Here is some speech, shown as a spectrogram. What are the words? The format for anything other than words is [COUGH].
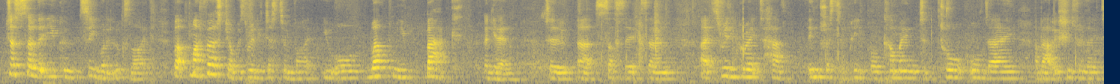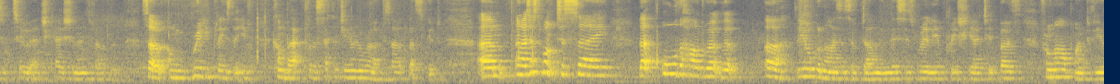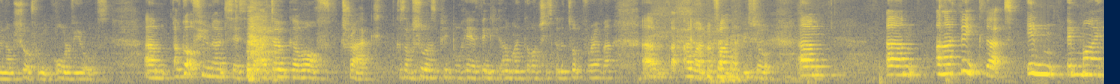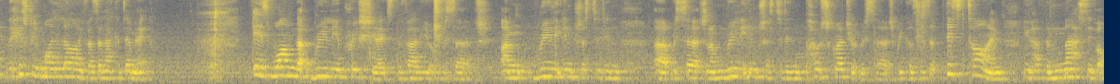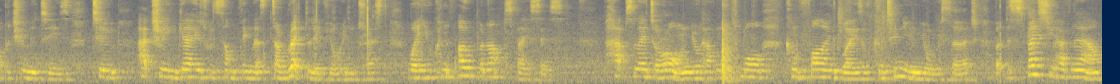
just so that you can see what it looks like. But my first job is really just to invite you all, welcome you back again to uh, Sussex. And uh, it's really great to have interested people coming to talk all day about issues related to education and development. So I'm really pleased that you've come back for the second year in a row, so that's good. Um, and I just want to say that all the hard work that uh, the organisers have done in this is really appreciated, both from our point of view and I'm sure from all of yours. Um, I've got a few notes here so that I don't go off track because I'm sure there's people here thinking, oh my God, she's going to talk forever. Um, I won't, I'll try to be short. Um, um, and I think that in, in my, the history of my life as an academic is one that really appreciates the value of research. I'm really interested in uh, research and I'm really interested in postgraduate research because it's at this time you have the massive opportunities to actually engage with something that's directly of your interest where you can open up spaces. Perhaps later on you'll have much more confined ways of continuing your research but the space you have now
